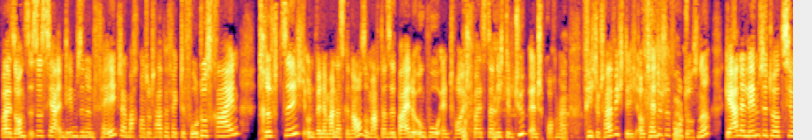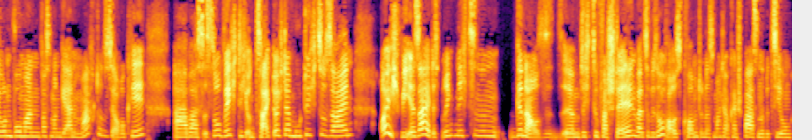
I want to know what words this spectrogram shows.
weil sonst ist es ja in dem Sinne ein Fake, da macht man total perfekte Fotos rein, trifft sich und wenn der Mann das genauso macht, dann sind beide irgendwo enttäuscht, weil es dann nicht dem Typ entsprochen hat. Finde ich total wichtig. Authentische Fotos, ja. ne? Gerne Lebenssituationen, wo man, was man gerne macht, das ist ja auch okay. Aber es ist so wichtig und zeigt euch da mutig zu sein, euch, wie ihr seid. Es bringt nichts, genau, ähm, sich zu verstellen, weil es sowieso rauskommt und das macht ja auch keinen Spaß, eine Beziehung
